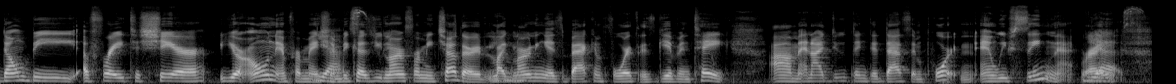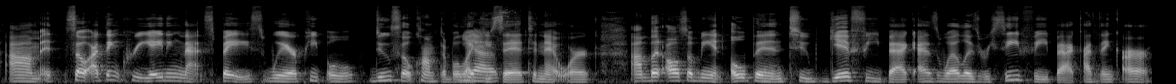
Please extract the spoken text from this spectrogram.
don't be afraid to share your own information yes. because you learn from each other. Mm-hmm. Like learning is back and forth, is give and take. Um, and I do think that that's important, and we've seen that, right? Yes. Um, it, so I think creating that space where people do feel comfortable, like yes. you said, to network, um, but also being open to give feedback as well as receive feedback, I think are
